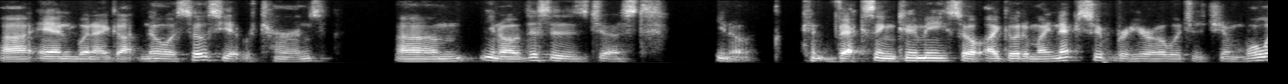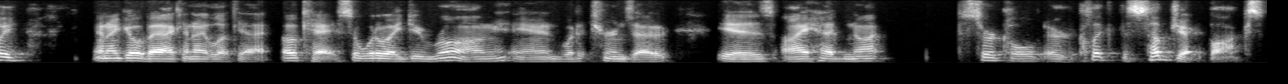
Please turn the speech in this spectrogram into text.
Uh, and when I got no associate returns, um, you know, this is just, you know, vexing to me. So I go to my next superhero, which is Jim Woolley, and I go back and I look at, okay, so what do I do wrong? And what it turns out is I had not circled or clicked the subject box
